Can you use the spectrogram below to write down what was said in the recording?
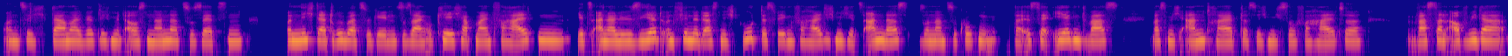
Und sich da mal wirklich mit auseinanderzusetzen und nicht darüber zu gehen und zu sagen, okay, ich habe mein Verhalten jetzt analysiert und finde das nicht gut, deswegen verhalte ich mich jetzt anders, sondern zu gucken, da ist ja irgendwas, was mich antreibt, dass ich mich so verhalte, was dann auch wieder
